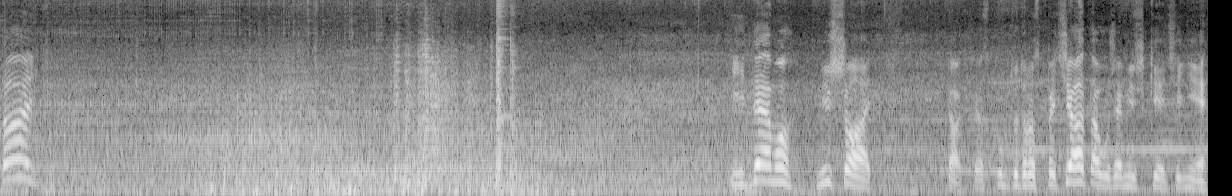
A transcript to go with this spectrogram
Таль. Йдемо мішати. Так, зараз кум тут розпечатав уже мішки чи ні.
